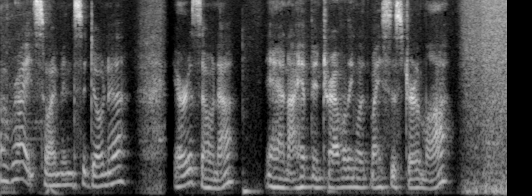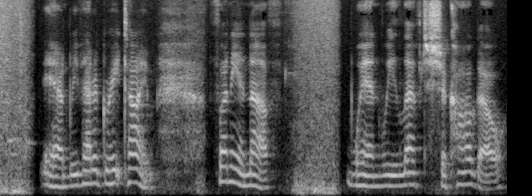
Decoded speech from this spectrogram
All right, so I'm in Sedona, Arizona, and I have been traveling with my sister in law, and we've had a great time. Funny enough, when we left Chicago,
